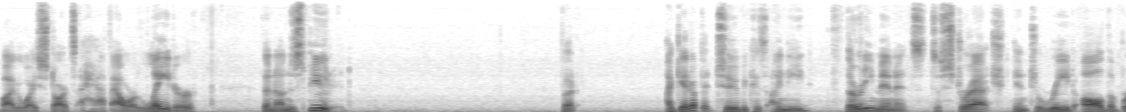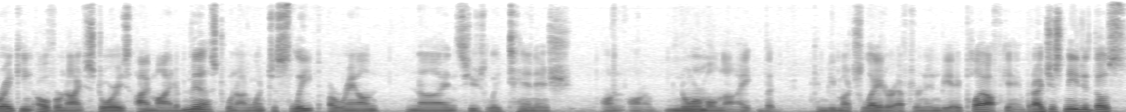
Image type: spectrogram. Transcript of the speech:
by the way, starts a half hour later than Undisputed. But I get up at 2 because I need 30 minutes to stretch and to read all the breaking overnight stories I might have missed when I went to sleep around 9. It's usually 10 ish on, on a normal night, but can be much later after an NBA playoff game. But I just needed those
